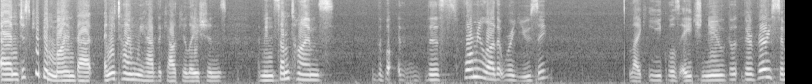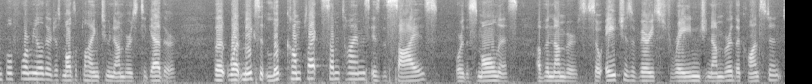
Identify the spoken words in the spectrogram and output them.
And just keep in mind that anytime we have the calculations, I mean, sometimes the, this formula that we're using, like E equals H nu, th- they're very simple formula. They're just multiplying two numbers together. But what makes it look complex sometimes is the size or the smallness of the numbers. So H is a very strange number, the constant.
